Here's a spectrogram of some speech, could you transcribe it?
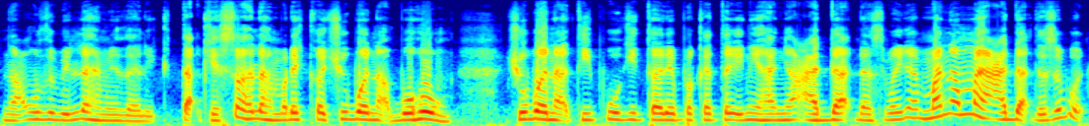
Na'udzubillah min zalik. Tak kisahlah mereka cuba nak bohong. Cuba nak tipu kita. Dia berkata ini hanya adat dan sebagainya. Mana mai adat tersebut?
